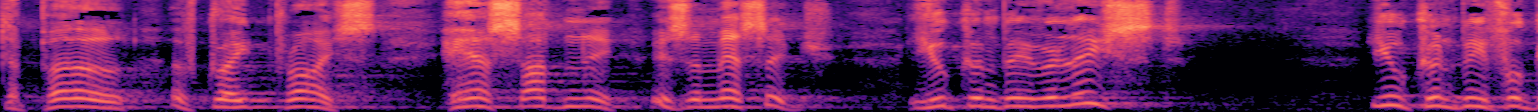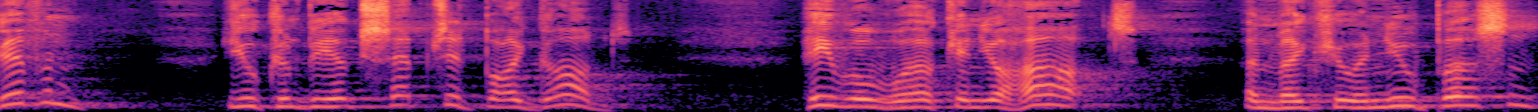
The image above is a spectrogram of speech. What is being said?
the pearl of great price. Here suddenly is a message you can be released. You can be forgiven. You can be accepted by God. He will work in your heart and make you a new person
